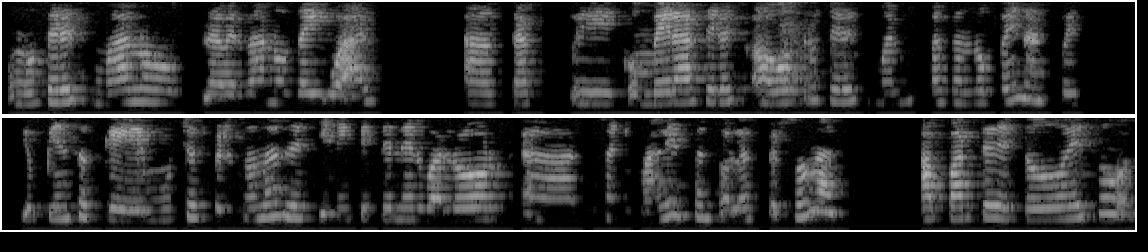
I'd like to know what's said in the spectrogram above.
como seres humanos, la verdad nos da igual, hasta eh, con ver a, seres, a otros seres humanos pasando penas, pues yo pienso que muchas personas le tienen que tener valor a los animales, tanto a las personas. Aparte de todo eso,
